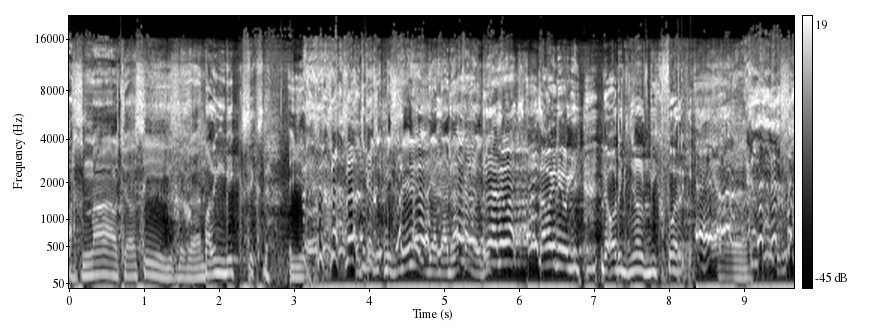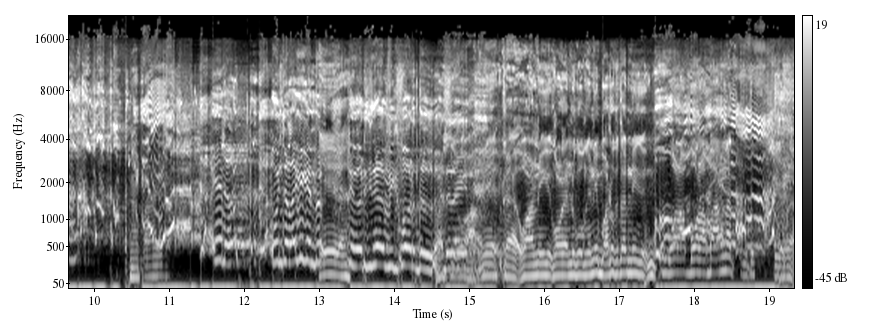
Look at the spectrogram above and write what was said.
Arsenal, Chelsea gitu kan. paling big six dah Iya. itu bis- bisnisnya dia dadakan loh itu. Sama, sama ini lagi the original big four Iya. Ngapain? iya dong muncul lagi kan tuh Iya. the original big four tuh ada lagi wah ini kayak wah nih kalau yang dukung ini baru kita nih bola-bola banget gitu. Gila.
